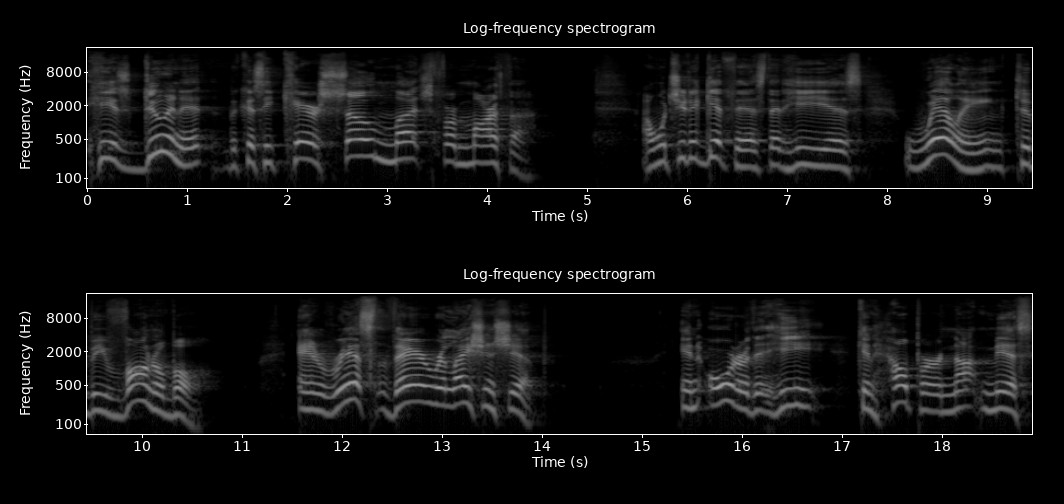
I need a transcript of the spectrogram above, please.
he is doing it because he cares so much for Martha. I want you to get this that he is willing to be vulnerable and risk their relationship in order that he can help her not miss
